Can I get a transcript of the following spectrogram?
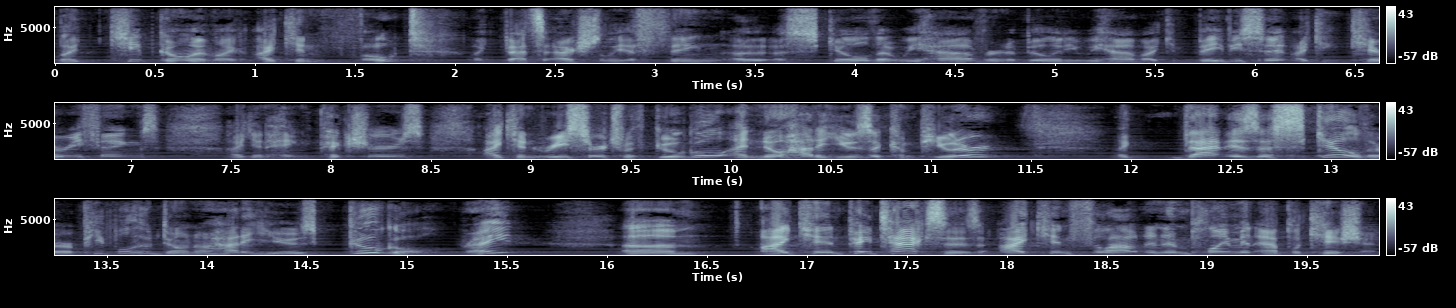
like, keep going. Like, I can vote. Like, that's actually a thing, a, a, skill that we have or an ability we have. I can babysit. I can carry things. I can hang pictures. I can research with Google. I know how to use a computer. Like, that is a skill. There are people who don't know how to use Google, right? Um, I can pay taxes. I can fill out an employment application.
